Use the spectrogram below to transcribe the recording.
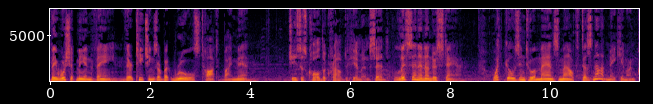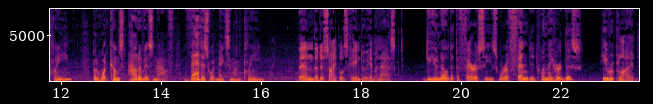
They worship me in vain. Their teachings are but rules taught by men. Jesus called the crowd to him and said, Listen and understand. What goes into a man's mouth does not make him unclean, but what comes out of his mouth, that is what makes him unclean. Then the disciples came to him and asked. Do you know that the Pharisees were offended when they heard this? He replied,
